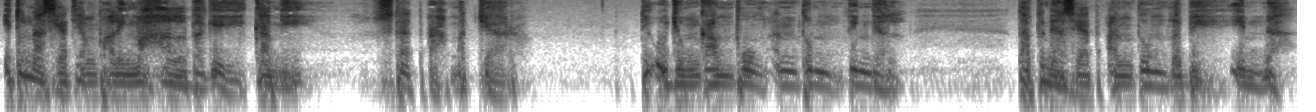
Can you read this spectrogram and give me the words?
Itu nasihat yang paling mahal bagi kami, Ustaz Ahmad Jara. Di ujung kampung antum tinggal. Tapi nasihat antum lebih indah.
